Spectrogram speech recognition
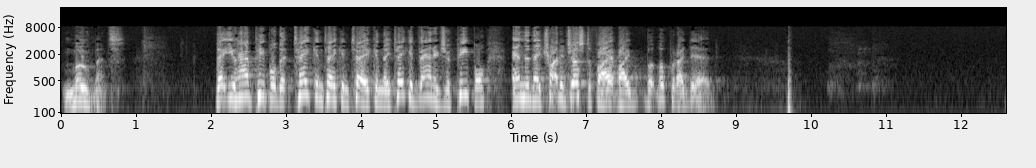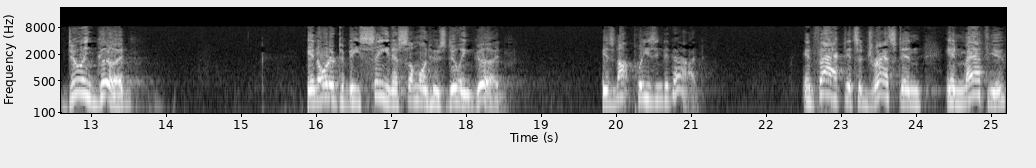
movements. That you have people that take and take and take, and they take advantage of people, and then they try to justify it by, but look what I did. Doing good in order to be seen as someone who's doing good is not pleasing to God. In fact, it's addressed in, in Matthew,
